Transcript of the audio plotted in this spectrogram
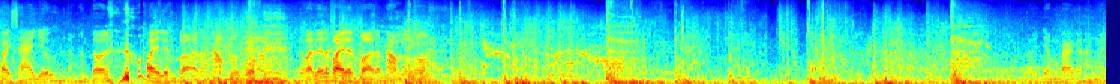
bay xa dữ. Thằng Hunter tôi nó bay lên bờ, nó nằm luôn kìa. Các bạn thấy nó bay lên bờ, nó nằm luôn không? Rồi dâm ba cái thằng này.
